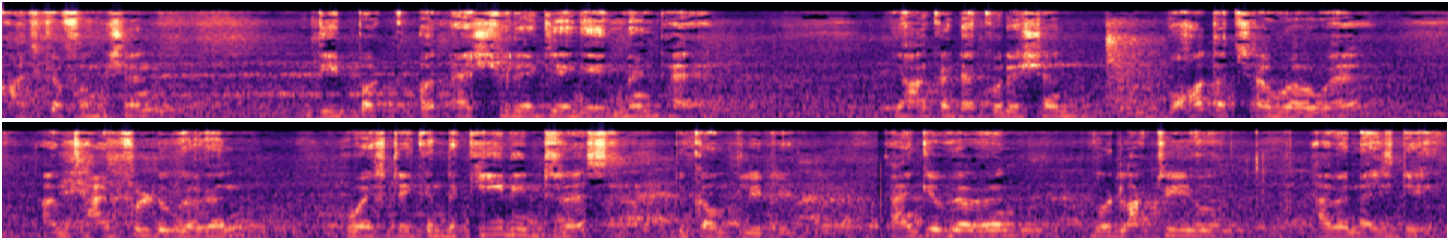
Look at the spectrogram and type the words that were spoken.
आज का फ़ंक्शन दीपक और ऐश्वर्या की एंगेजमेंट है यहाँ का डेकोरेशन बहुत अच्छा हुआ हुआ है I am thankful to Gagan who has taken the keen interest to complete it. Thank you, Gagan. Good luck to you. Have a nice day.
